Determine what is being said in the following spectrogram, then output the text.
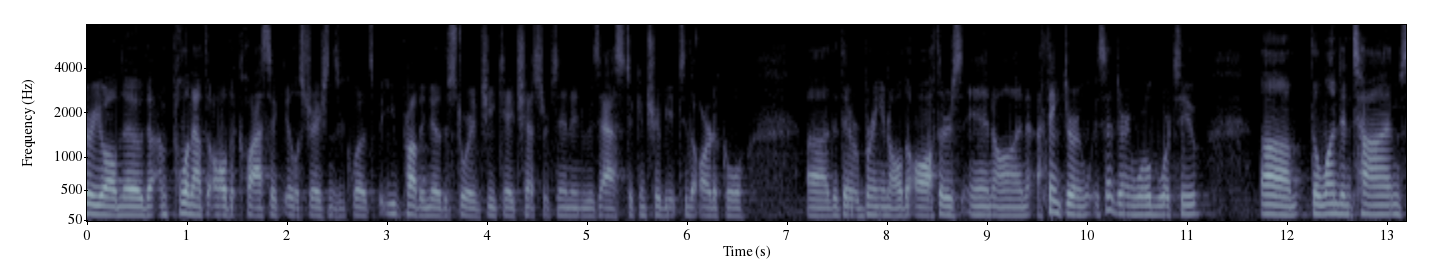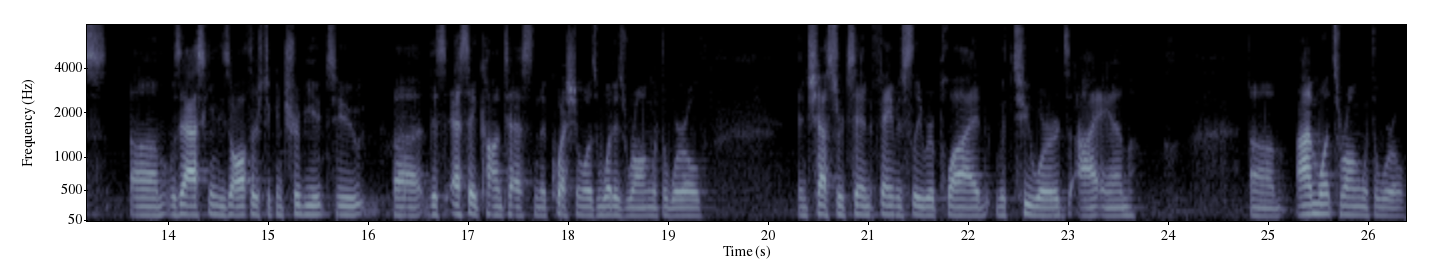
Sure you all know that I'm pulling out the, all the classic illustrations and quotes, but you probably know the story of G.K. Chesterton, and he was asked to contribute to the article uh, that they were bringing all the authors in on, I think during, is that during World War II? Um, the London Times um, was asking these authors to contribute to uh, this essay contest, and the question was, What is wrong with the world? And Chesterton famously replied with two words, I am. Um, I'm what's wrong with the world.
